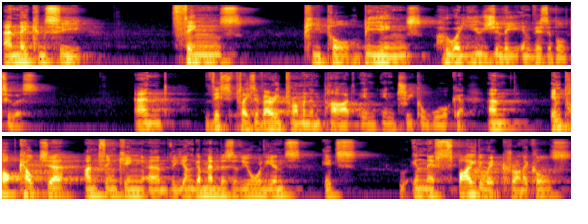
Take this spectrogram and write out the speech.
and they can see things, people, beings who are usually invisible to us. And this plays a very prominent part in, in Treacle Walker. Um, in pop culture, I'm thinking um, the younger members of the audience, it's in their Spiderwick Chronicles.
